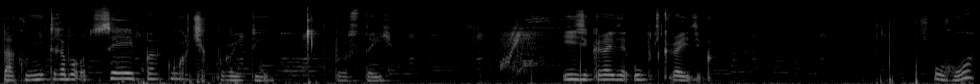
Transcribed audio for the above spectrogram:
Так, мені треба оцей паркурчик пройти. Простий. Ізі крейзі, упс крейзік. Ого.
